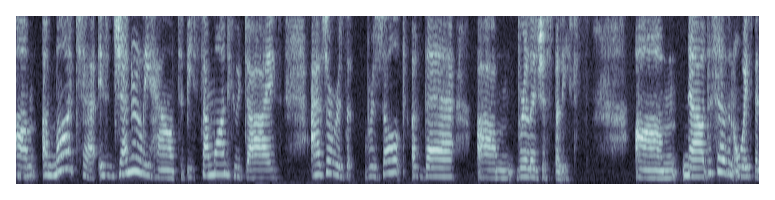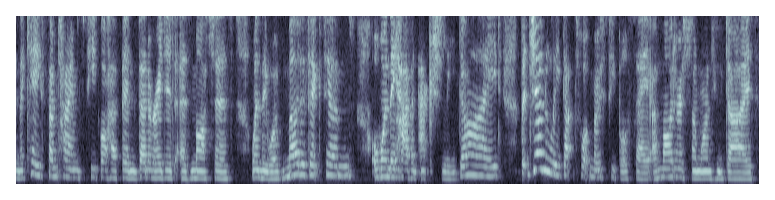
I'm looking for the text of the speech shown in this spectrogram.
Um, a martyr is generally held to be someone who dies as a res- result of their um, religious beliefs. Um, now, this hasn't always been the case. Sometimes people have been venerated as martyrs when they were murder victims or when they haven't actually died. But generally, that's what most people say. A martyr is someone who dies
